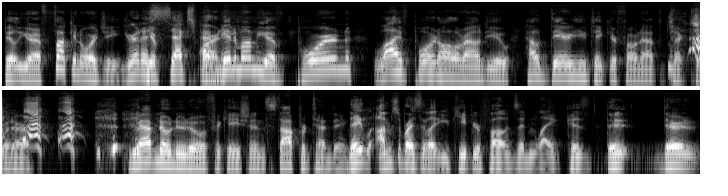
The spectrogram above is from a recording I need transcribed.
Bill, you're at a fucking orgy. You're at a You have- sex party. At minimum, you have porn, live porn all around you. How dare you take your phone out to check Twitter? you have no new notifications. Stop pretending. they, I'm surprised they let you keep your phones and like, because They they're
